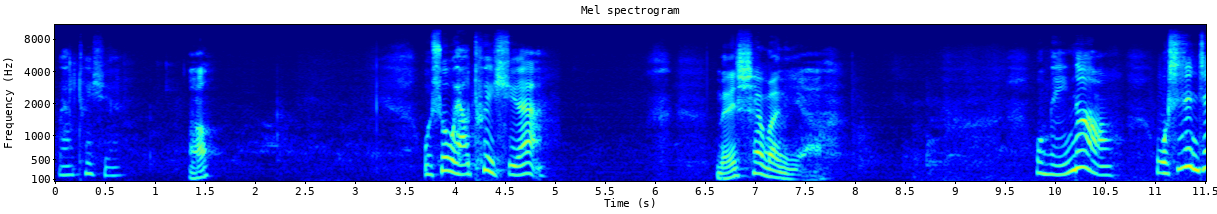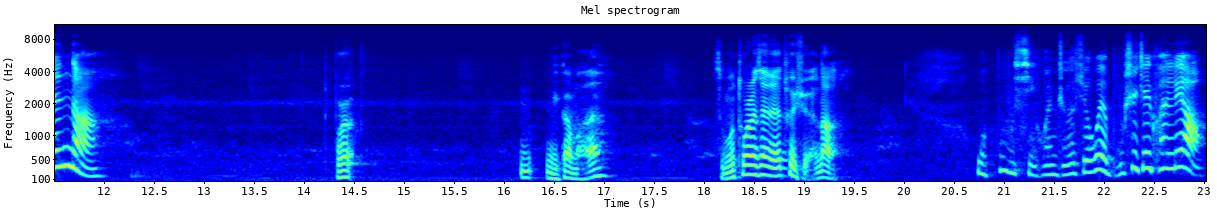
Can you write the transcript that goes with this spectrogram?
我要退学。啊？我说我要退学。没事吧你？我没闹，我是认真的。不是，你你干嘛呀？怎么突然想起来退学呢？我不喜欢哲学，我也不是这块料。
